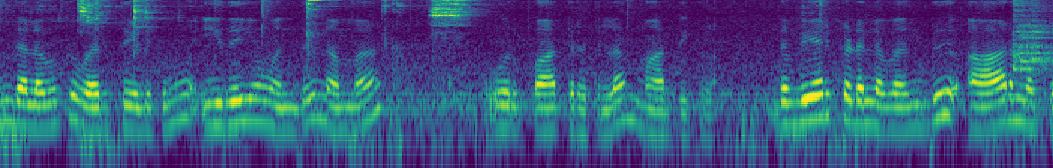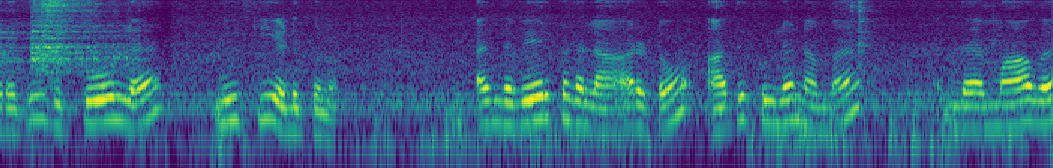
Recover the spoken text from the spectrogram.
இந்த அளவுக்கு வறுத்து எடுக்கணும். இதையும் வந்து நம்ம ஒரு பாத்திரத்தில் மாற்றிக்கலாம் இந்த வேர்க்கடலை வந்து ஆறின பிறகு இது தோலை நீக்கி எடுக்கணும். அந்த வேர்க்கடலை ஆறட்டும் அதுக்குள்ளே நம்ம இந்த மாவை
